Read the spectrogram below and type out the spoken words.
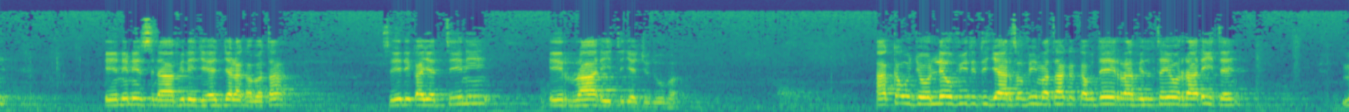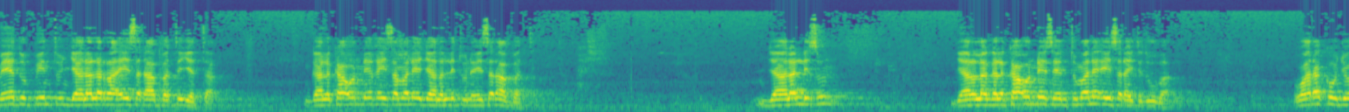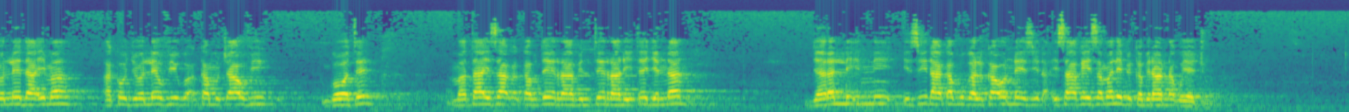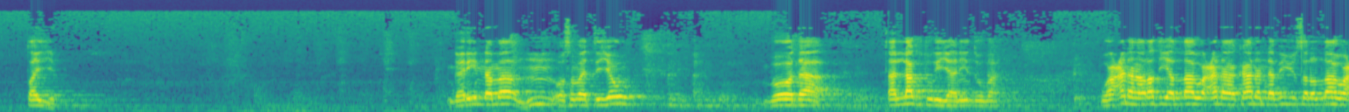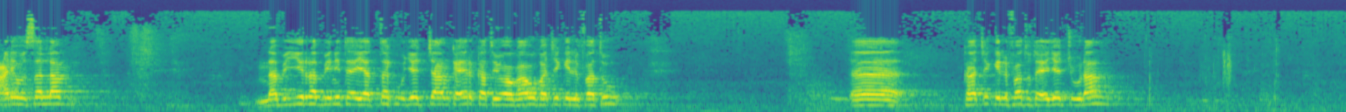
inninis naafili jee jala qabata sii dhiqa jettiini irraa dhiitti jechu duuba akka ijoollee ofiititti jaarsa ofii mataa qaqqabdee irraa filtee yoo irraa dhiite mee dubbiin tun jaalala irraa eessa dhaabbatti jetta? Galkaa onnee keessa malee jaalalli tun eessa dhaabatti jaalalli sun jaalala galkaa onnee seentu malee eessa dhayti duuba? Waan akka ijoollee daa'imaa akka ijoollee ofii akka mucaa ofii goote mataa isaa qaqqabdee irraa filtee irraa dhiitee jennaan jalalli inni isiidhaa qabu galkaa onnee isaa keeysa malee bikka biraan dhaqu jechuudha gariin namaa osuma itti jiru booda طلقت جانين دوبا وعنها رضي الله عنها كان النبي صلى الله عليه وسلم نبي ربي نتا يتكو جتشان كإركة يوغاو كتكلفتو آه كتكلفتو تأججولا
